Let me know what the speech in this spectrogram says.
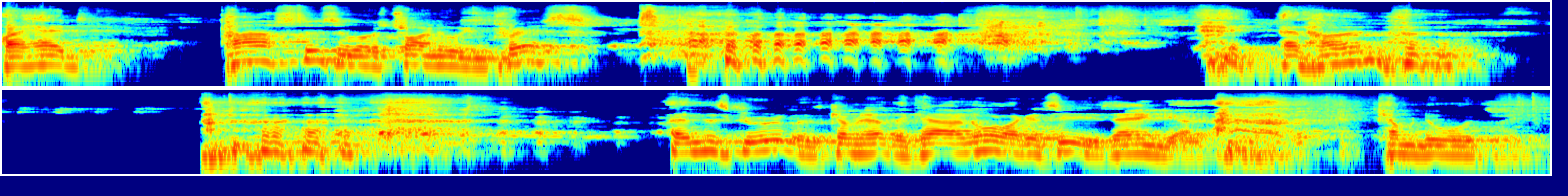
I had pastors who I was trying to impress at home. and this gorilla is coming out of the car, and all I can see is anger coming towards me.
